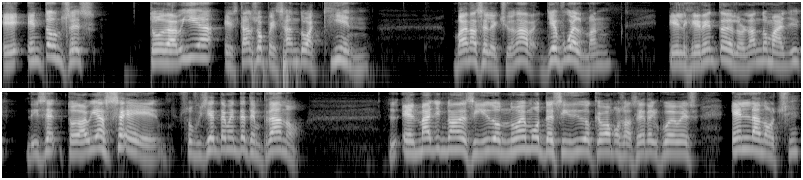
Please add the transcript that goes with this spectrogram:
Eh, entonces, todavía están sopesando a quién van a seleccionar. Jeff Wellman, el gerente del Orlando Magic, dice, todavía sé suficientemente temprano. El Magic no ha decidido, no hemos decidido qué vamos a hacer el jueves en la noche,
